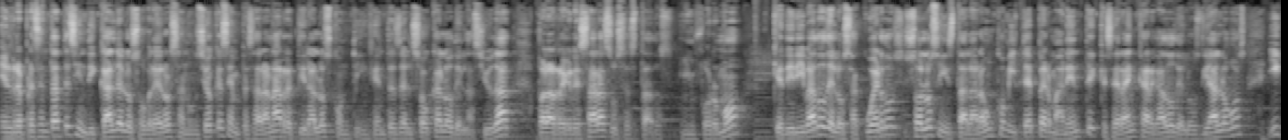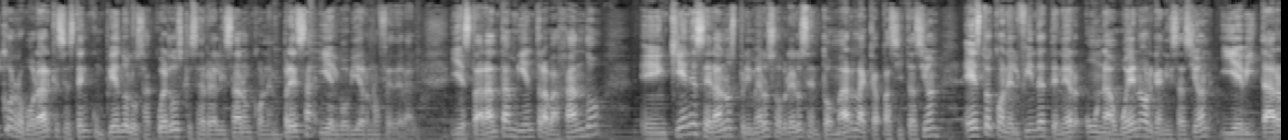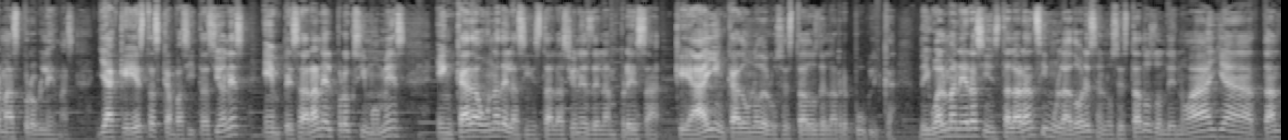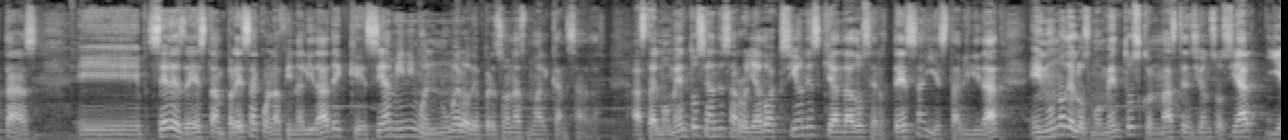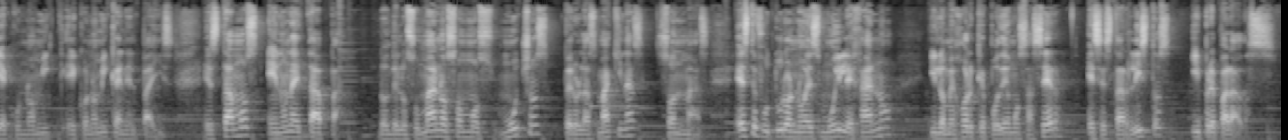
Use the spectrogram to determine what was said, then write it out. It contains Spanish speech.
El representante sindical de los obreros anunció que se empezarán a retirar los contingentes del zócalo de la ciudad para regresar a sus estados. Informó que derivado de los acuerdos solo se instalará un comité permanente que será encargado de los diálogos y corroborar que se estén cumpliendo los acuerdos que se realizaron con la empresa y el gobierno federal. Y estarán también trabajando en quiénes serán los primeros obreros en tomar la capacitación, esto con el fin de tener una buena organización y evitar más problemas, ya que estas capacitaciones empezarán el próximo mes en cada una de las instalaciones de la empresa que hay en cada uno de los estados de la República. De igual manera se instalarán simuladores en los estados donde no haya tantas eh, sedes de esta empresa con la finalidad de que sea mínimo el número de personas no alcanzadas. Hasta el momento se han desarrollado acciones que han dado certeza y estabilidad en uno de los momentos con más tensión social y económica en el país. Estamos en una etapa donde los humanos somos muchos, pero las máquinas son más. Este futuro no es muy lejano y lo mejor que podemos hacer es estar listos y preparados.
